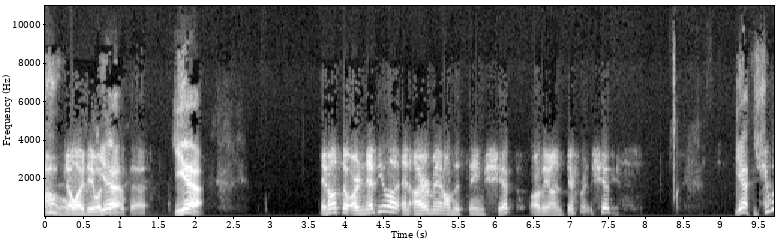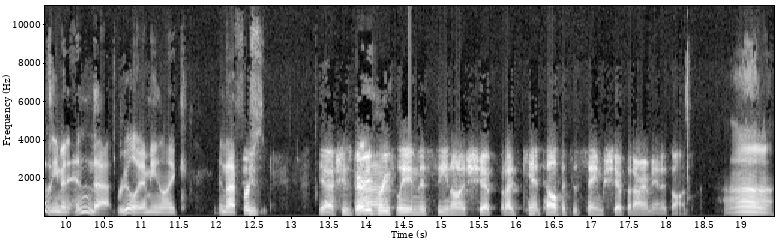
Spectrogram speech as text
Oh, no idea what's yeah. up with that. yeah. And also, are Nebula and Iron Man on the same ship? Are they on different ships? Yeah, because she wasn't even in that, really. I mean, like, in that first. She's- Yeah, she's very Ah. briefly in this scene on a ship, but I can't tell if it's the same ship that Iron Man is on. Ah.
